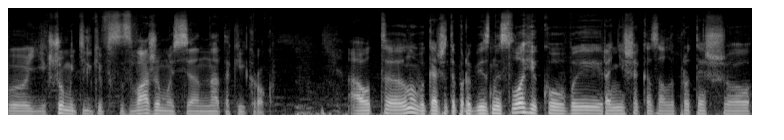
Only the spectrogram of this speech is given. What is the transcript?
е, якщо ми тільки зважимося на такий крок. А от е, ну ви кажете про бізнес-логіку. Ви раніше казали про те, що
